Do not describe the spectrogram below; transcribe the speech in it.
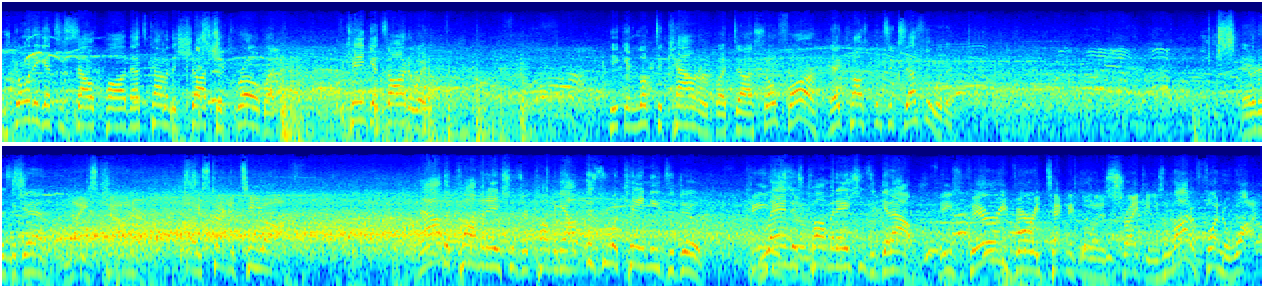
He's going against a southpaw. That's kind of the shot to throw, but if Cane gets onto it, he can look to counter. But uh, so far, Nedkov's been successful with it. There it is again. Nice counter. Oh, he's starting to tee off. Now the combinations are coming out. This is what Cane needs to do. Cane Land his combinations and get out. He's very, very technical in his striking. He's a lot of fun to watch.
